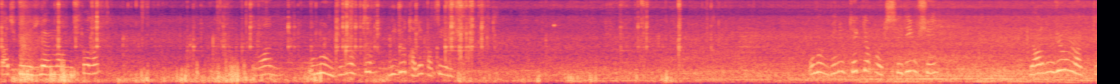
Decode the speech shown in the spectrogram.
Kaç görüntülenme almış falan. Lan oğlum bir baktım video talep hakkı yemiş. Oğlum benim tek yapmak istediğim şey yardımcı olmaktı.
